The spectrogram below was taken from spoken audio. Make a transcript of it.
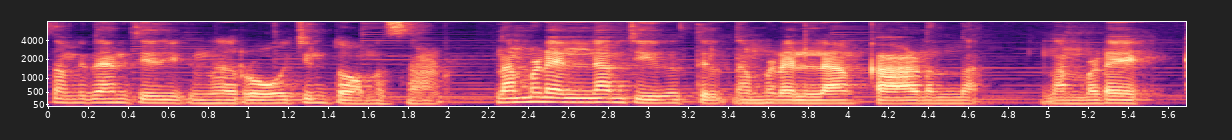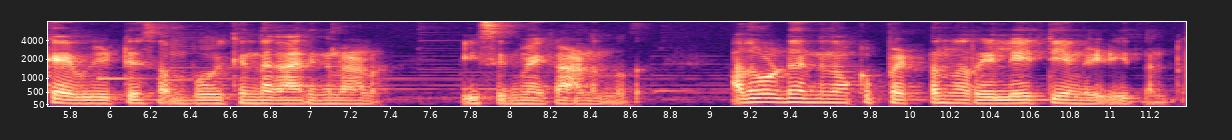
സംവിധാനം ചെയ്തിരിക്കുന്നത് റോജിൻ തോമസ് ആണ്. നമ്മുടെ എല്ലാം ജീവിതത്തിൽ നമ്മുടെ എല്ലാം കാണുന്ന നമ്മുടെയൊക്കെ വീട്ടിൽ സംഭവിക്കുന്ന കാര്യങ്ങളാണ് ഈ സിനിമയെ കാണുന്നത്. അതുകൊണ്ട് തന്നെ നമുക്ക് പെട്ടെന്ന് റിലേറ്റ് ചെയ്യാൻ കഴിയുന്നുണ്ട്.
